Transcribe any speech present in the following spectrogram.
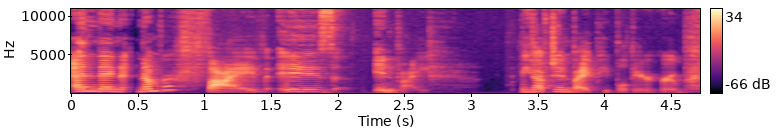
And then number five is invite you have to invite people to your group.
